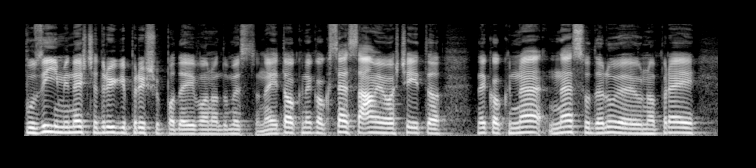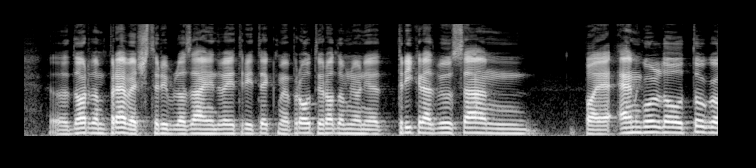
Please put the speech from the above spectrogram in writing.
po zimi nešče drugi prišel, pa da je Ivana domesto. Ne, to nekako vse sami vaščito, nekako ne, ne sodelujejo naprej. Uh, Dordan preveč, tri bila zadnji dve, tri tekme proti Rodomljon je trikrat bil sam pa je en gol do tega,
